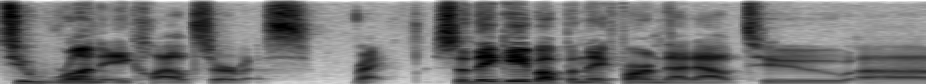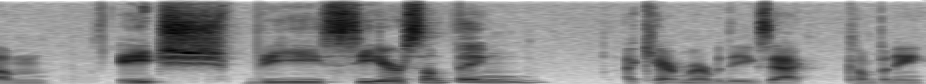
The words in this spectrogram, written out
to run a cloud service. Right. So they gave up and they farmed that out to um, HVC or something. I can't remember the exact company.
